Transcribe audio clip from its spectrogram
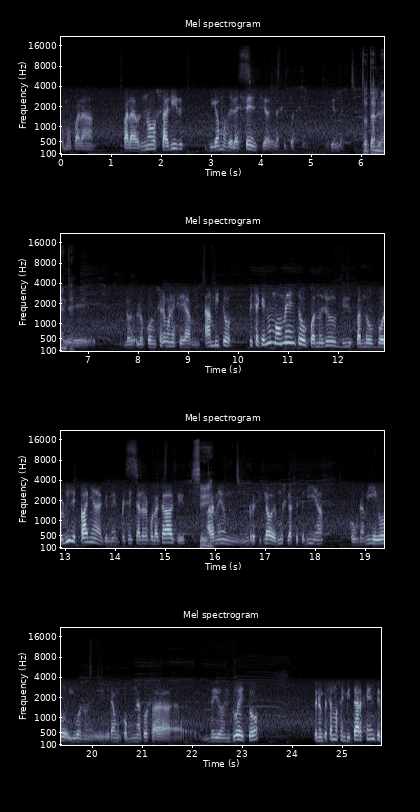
como para, para no salir, digamos, de la esencia de la situación, ¿entiendes? Totalmente. Entonces, eh, lo, lo conservo en ese ámbito, pese a que en un momento, cuando yo cuando volví de España, que me empecé a instalar por acá, que Sí. armé un, un reciclado de música que tenía con un amigo y bueno, era un- como una cosa medio en dueto, pero empezamos a invitar gente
